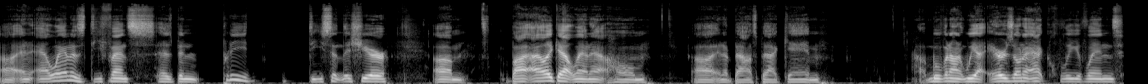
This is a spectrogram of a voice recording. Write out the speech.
uh, and Atlanta's defense has been pretty decent this year. Um, but I like Atlanta at home uh, in a bounce back game. Uh, moving on, we got Arizona at Cleveland.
